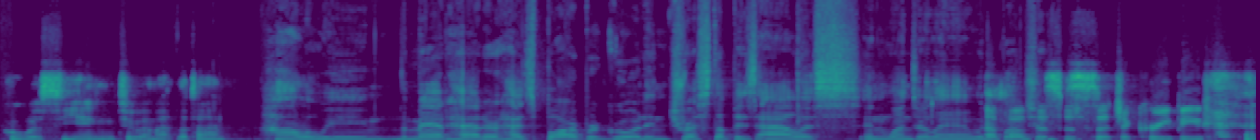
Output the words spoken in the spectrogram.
who was seeing to him at the time. Halloween. The Mad Hatter has Barbara Gordon dressed up as Alice in Wonderland with a I thought bunch this of was such a creepy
